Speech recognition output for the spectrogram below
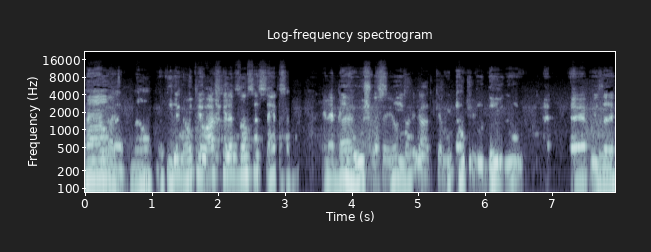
Não, velho, não. Eu queria muito, eu acho que ele é dos anos 60, sabe? Ele é bem é, rústico, assim. Eu tô ligado, que é muito então, antigo. Dele, né? É, pois é.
